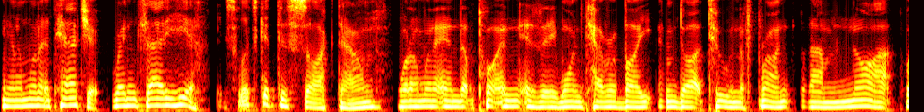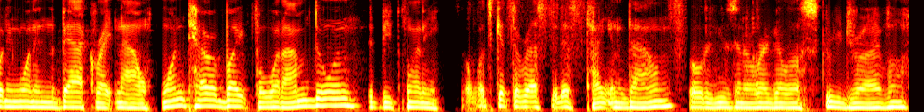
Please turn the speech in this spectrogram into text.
And I'm going to attach it right inside of here. So let's get this sock down. What I'm going to end up putting is a one terabyte M.2 in the front, but I'm not putting one in the back right now. One terabyte for what I'm doing it'd be plenty. So let's get the rest of this tightened down. Go to using a regular screwdriver.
